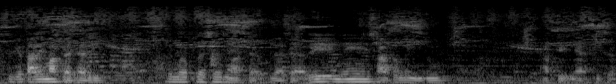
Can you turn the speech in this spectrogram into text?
sekitar 15 hari. 15 hari. 15 hari ini satu minggu. Adiknya juga.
